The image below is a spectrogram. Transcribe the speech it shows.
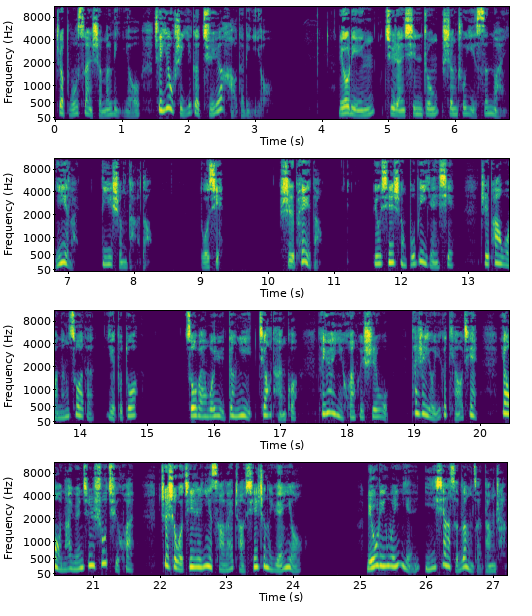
这不算什么理由，却又是一个绝好的理由。刘伶居然心中生出一丝暖意来，低声答道。多谢，史佩道：“刘先生不必言谢，只怕我能做的也不多。昨晚我与邓毅交谈过，他愿意换回失物，但是有一个条件，要我拿援军书去换。这是我今日一早来找先生的缘由。”刘玲闻言一下子愣在当场，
